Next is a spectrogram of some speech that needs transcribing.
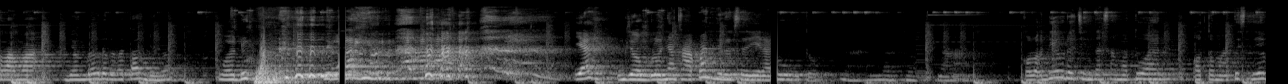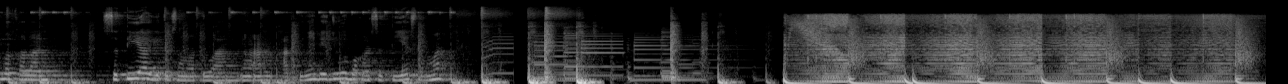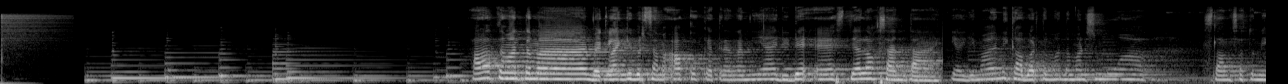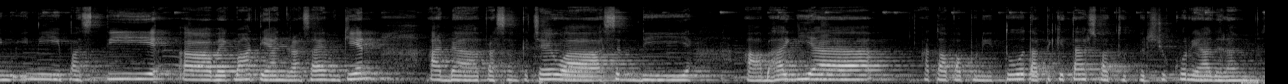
selama jomblo udah berapa tahun jomblo Waduh. ya, jomblonya kapan juga jadi ragu gitu. Nah, kalau dia udah cinta sama Tuhan, otomatis dia bakalan setia gitu sama Tuhan. Yang ar- artinya dia juga bakal setia sama Halo teman-teman, balik lagi bersama aku Katrina Mia di DS Dialog Santai. Ya gimana nih kabar teman-teman semua? Selama satu minggu ini pasti eh, baik banget ya yang dirasain mungkin ada perasaan kecewa, sedih, eh, bahagia atau apa pun itu. Tapi kita harus patut bersyukur ya dalam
